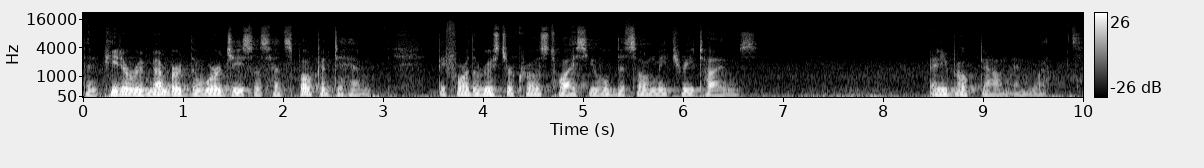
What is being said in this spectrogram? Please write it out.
Then Peter remembered the word Jesus had spoken to him Before the rooster crows twice, you will disown me three times. And he broke down and wept.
